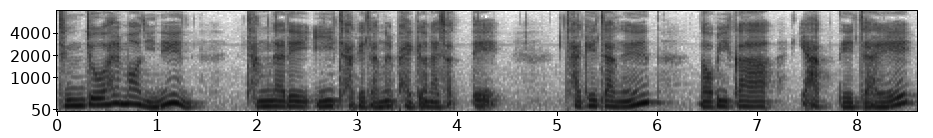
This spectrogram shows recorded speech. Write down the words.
증조 할머니는 장날에 이 자개장을 발견하셨대. 자개장은 너비가 약 4자에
